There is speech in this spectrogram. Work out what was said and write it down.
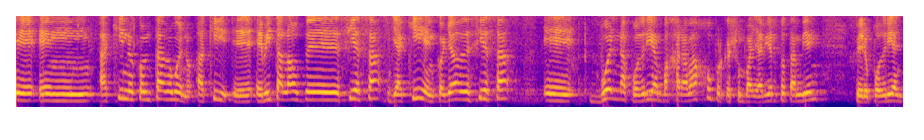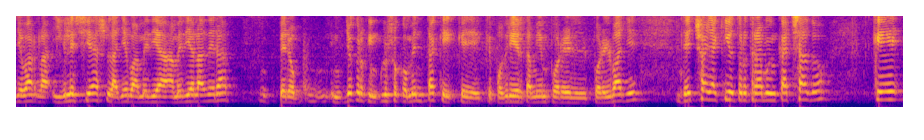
eh, aquí no he contado, bueno, aquí eh, evita la de Cieza y aquí en Collado de Cieza, eh, Buelna podrían bajar abajo porque es un valle abierto también, pero podrían llevarla, Iglesias la lleva a media, a media ladera, pero yo creo que incluso comenta que, que, podría ir también por el, por el valle. De hecho hay aquí otro tramo encachado que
